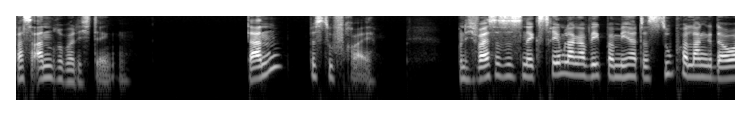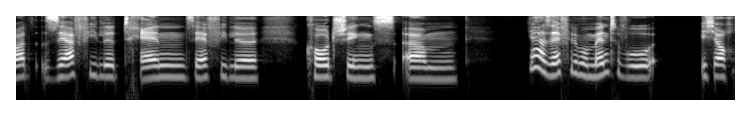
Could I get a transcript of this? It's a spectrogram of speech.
was andere über dich denken. Dann bist du frei. Und ich weiß, das ist ein extrem langer Weg. Bei mir hat das super lang gedauert. Sehr viele Tränen, sehr viele Coachings, ähm, ja, sehr viele Momente, wo ich auch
